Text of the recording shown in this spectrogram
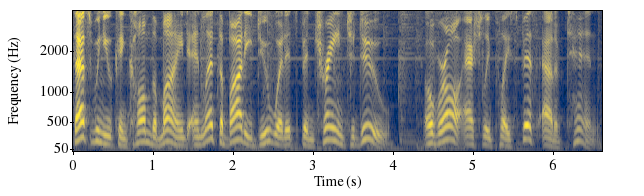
that's when you can calm the mind and let the body do what it's been trained to do. Overall, Ashley placed 5th out of 10.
